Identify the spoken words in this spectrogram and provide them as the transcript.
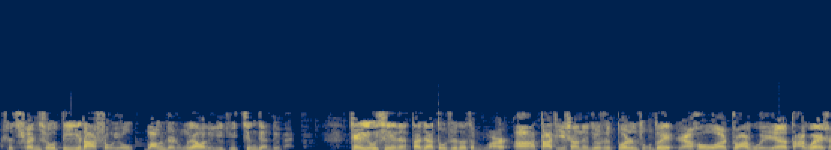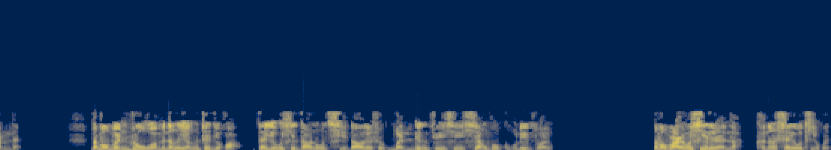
是全球第一大手游《王者荣耀》的一句经典对白。这个游戏呢，大家都知道怎么玩啊，大体上呢就是多人组队，然后啊抓鬼呀、打怪什么的。那么“稳住，我们能赢”这句话。在游戏当中起到的是稳定军心、相互鼓励的作用。那么玩游戏的人呢，可能深有体会。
